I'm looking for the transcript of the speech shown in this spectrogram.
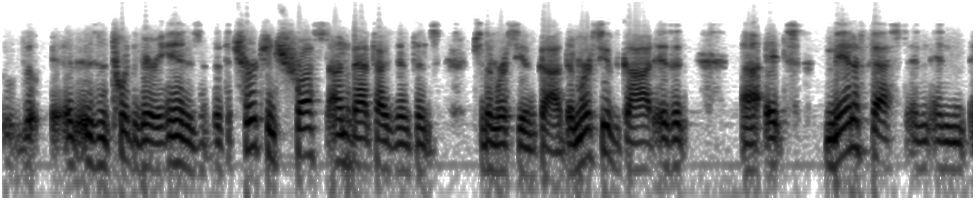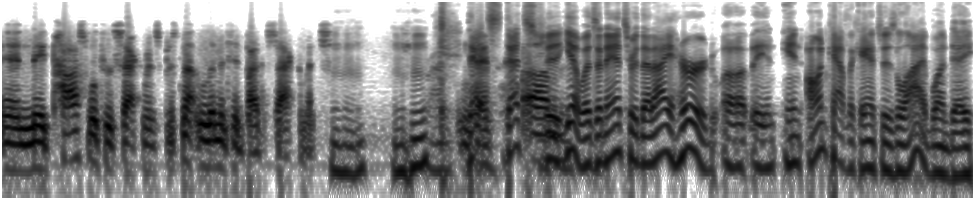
the, is toward the very end is that the church entrusts unbaptized infants to the mercy of God. The mercy of God isn't. Uh, it's manifest and, and, and made possible to the sacraments, but it's not limited by the sacraments. Mm-hmm. Mm-hmm. Right. Okay. That's that's um, uh, yeah was an answer that I heard uh, in, in on Catholic Answers Live one day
